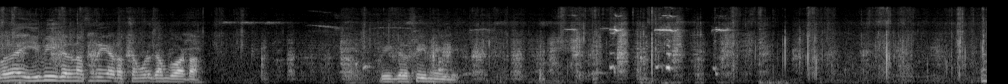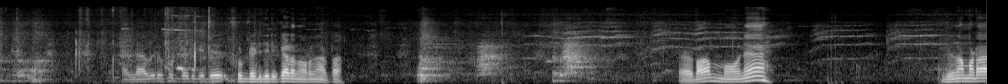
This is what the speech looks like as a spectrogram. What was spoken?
നമ്മൾ ഈ ബീഗലിനെ ഫ്രീ അടക്കം കൊടുക്കാൻ പോവാട്ടോ ബീഗൾ ഫീമെയിൽ എല്ലാവരും ഫുഡ് അടിച്ചിട്ട് ഫുഡ് അടിച്ചിട്ട് കിടന്നുറങ്ങാട്ടാ. എടാ മോനെ. ഇത് നമ്മുടെ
